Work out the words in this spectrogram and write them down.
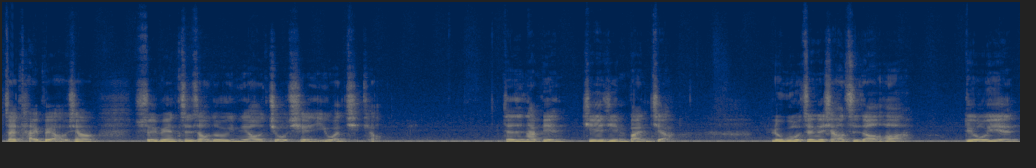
在台北好像随便至少都一定要九千一万起跳，但是那边接近半价。如果我真的想要知道的话，留言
